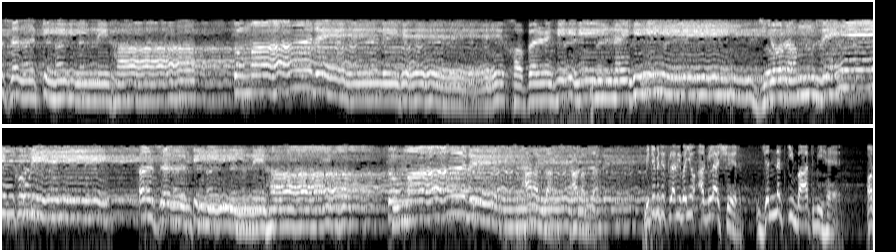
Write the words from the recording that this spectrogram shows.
ازل کی نہا تمہارے لیے خبر ہی نہیں جو رمزے کھلی ازل کی نہا تمہارے سبحان اللہ سبحان اللہ۔ میٹھے میٹھے اسلامی بھائیوں اگلا شعر جنت کی بات بھی ہے اور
